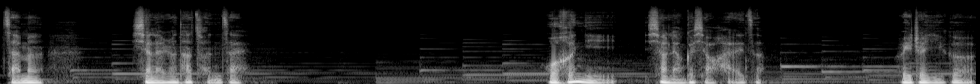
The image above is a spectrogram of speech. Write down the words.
咱们先来让它存在。我和你像两个小孩子，围着一个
